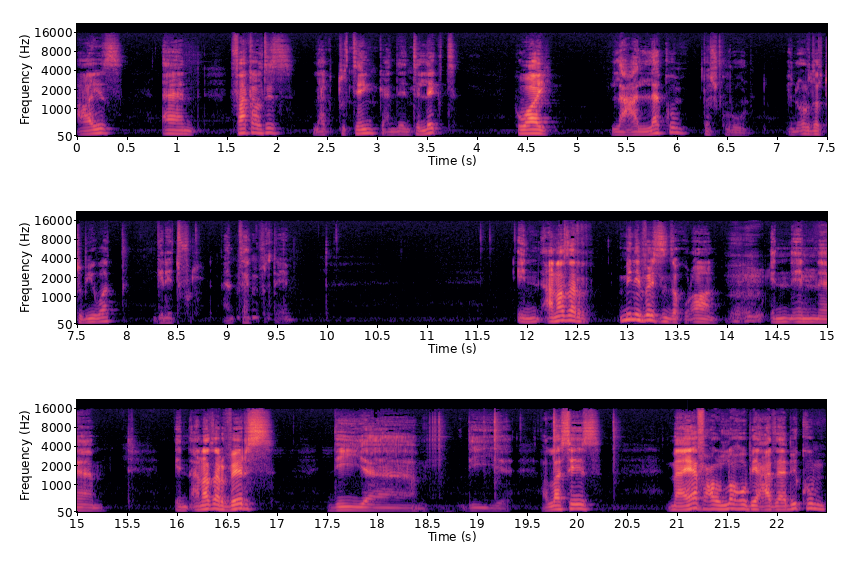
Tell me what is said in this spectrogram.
eyes and faculties like to think and intellect why لعلكم تشكرون in order to be what grateful and thankful to him in another many verses in the Quran in in um, in another verse the uh, the Allah says ما يفعل الله بعذابكم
